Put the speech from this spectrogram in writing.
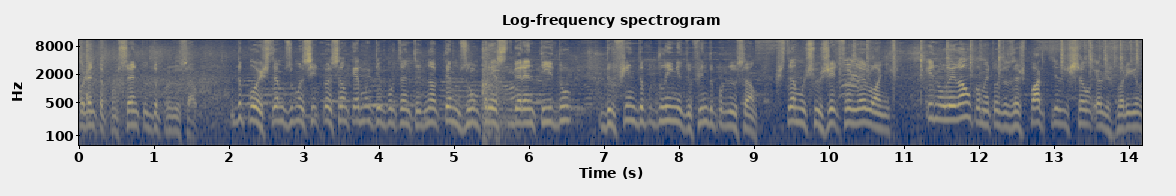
40% de produção. Depois temos uma situação que é muito importante, não temos um preço garantido de fim de, de linha, de fim de produção. Estamos sujeitos aos leilões. E no leilão, como em todas as partes, eles, são, eles variam,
